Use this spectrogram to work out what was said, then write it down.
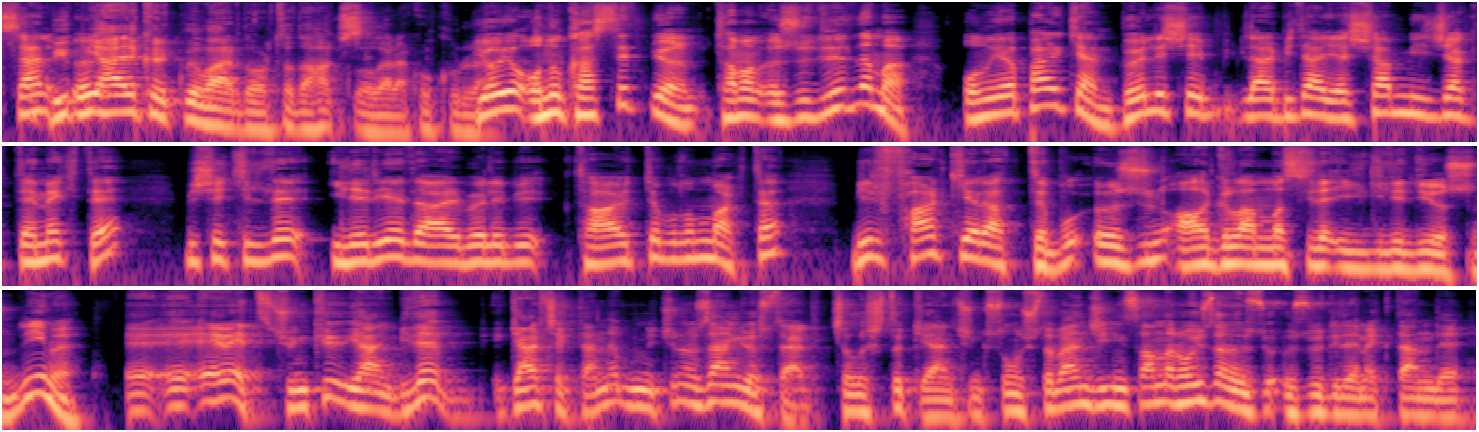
sen büyük bir hayal kırıklığı vardı ortada haklı olarak okurlar. Yok yok onu kastetmiyorum. Tamam özür diledin ama onu yaparken böyle şeyler bir daha yaşanmayacak demek de bir şekilde ileriye dair böyle bir taahhütte bulunmak da bir fark yarattı bu özrün algılanmasıyla ilgili diyorsun değil mi? E, e, evet çünkü yani bir de gerçekten de bunun için özen gösterdik. Çalıştık yani çünkü sonuçta bence insanlar o yüzden özür, özür dilemekten de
